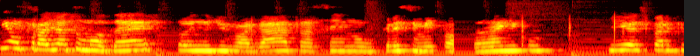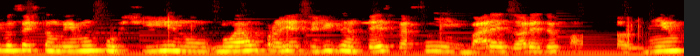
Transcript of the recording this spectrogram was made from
E é um projeto modesto, tô indo devagar, tá sendo um crescimento orgânico. E eu espero que vocês também vão curtir. Não, não é um projeto gigantesco, assim, várias horas eu falo sozinho.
